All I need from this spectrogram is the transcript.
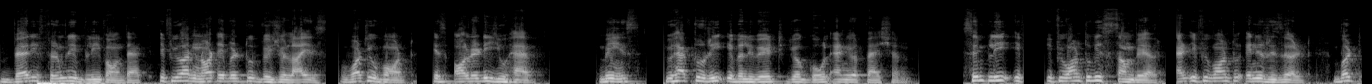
very firmly believe on that. If you are not able to visualize what you want is already you have. Means you have to re-evaluate your goal and your passion. Simply if, if you want to be somewhere and if you want to any result but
